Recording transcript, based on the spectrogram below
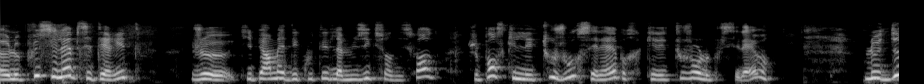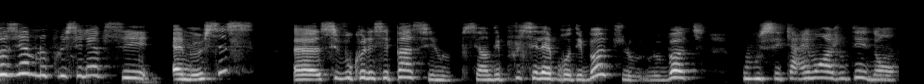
euh, le plus célèbre c'était Rhythm, je, qui permet d'écouter de la musique sur Discord. Je pense qu'il est toujours célèbre, qu'il est toujours le plus célèbre. Le deuxième le plus célèbre c'est ME6, euh, si vous connaissez pas, c'est un des plus célèbres des bots, le, bot où c'est carrément ajouté dans,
